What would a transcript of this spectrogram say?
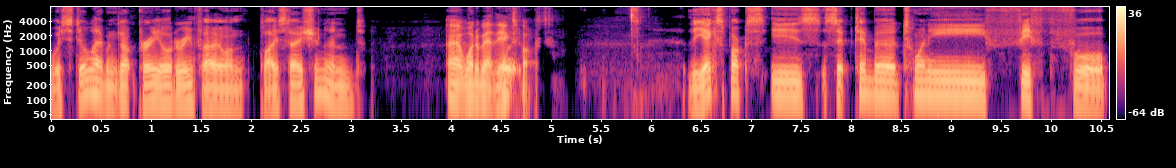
We still haven't got pre order info on PlayStation and Uh, what about the Well- Xbox? The Xbox is September 25th for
